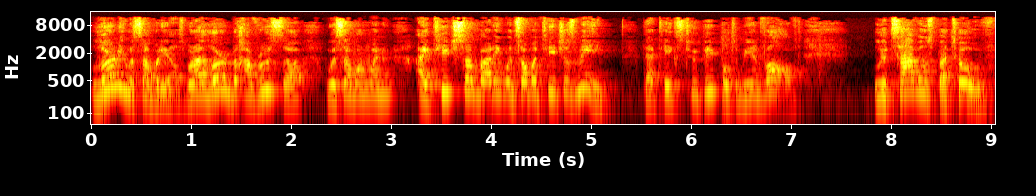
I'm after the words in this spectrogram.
learning with somebody else. When I learn bechavrusa with someone, when I teach somebody, when someone teaches me, that takes two people to be involved. Litzavos batov,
